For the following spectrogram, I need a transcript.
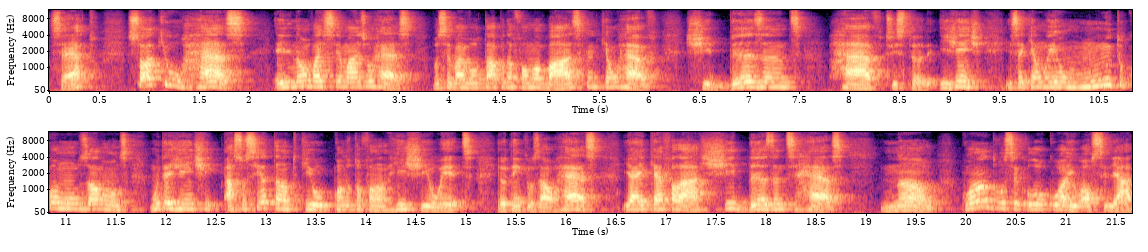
certo? Só que o has, ele não vai ser mais o has. Você vai voltar para a forma básica, que é o have. She doesn't have to study. E, gente, isso aqui é um erro muito comum dos alunos. Muita gente associa tanto que eu, quando eu estou falando he, she, it, eu tenho que usar o has, e aí quer falar she doesn't has. Não. Quando você colocou aí o auxiliar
